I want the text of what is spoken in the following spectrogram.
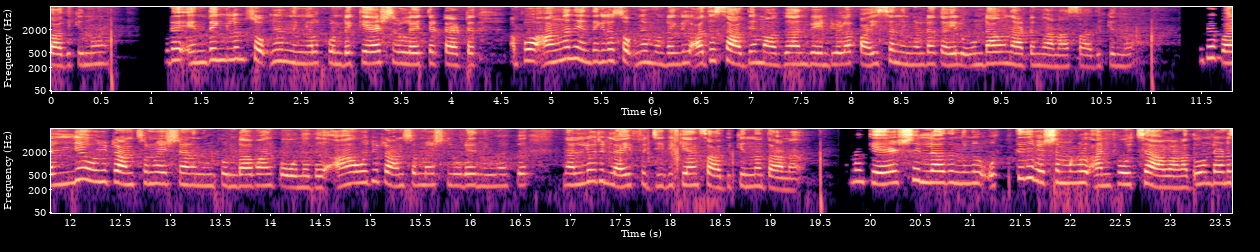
സാധിക്കുന്നു. ഇവിടെ എന്തെങ്കിലും സ്വപ്നം നിങ്ങൾക്കുണ്ട് ക്യാഷ് റിലേറ്റഡ് ആയിട്ട്. അപ്പോൾ അങ്ങനെ എന്തെങ്കിലും സ്വപ്നമുണ്ടെങ്കിൽ അത് സാധ്യമാകാൻ വേണ്ടിയുള്ള പൈസ നിങ്ങളുടെ കയ്യിൽ ഉണ്ടാവുന്നതായിട്ടും കാണാൻ സാധിക്കുന്നു. ഇവിടെ വലിയ ഒരു ട്രാൻസ്ഫോർമേഷനാണ് നിങ്ങൾക്ക് ഉണ്ടാവാൻ പോകുന്നത്. ആ ഒരു ട്രാൻസ്ഫോർമേഷനിലൂടെ നിങ്ങൾക്ക് നല്ലൊരു ലൈഫ് ജീവിക്കാൻ സാധിക്കുന്നതാണ്. കാരണം ക്യാഷ് ഇല്ലാതെ നിങ്ങൾ ഒത്തിരി വിഷമങ്ങൾ അനുഭവിച്ച ആളാണ്. അതുകൊണ്ടാണ്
